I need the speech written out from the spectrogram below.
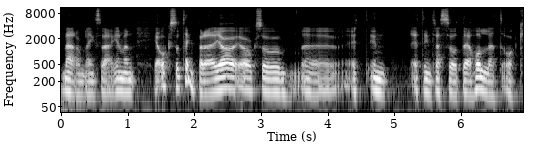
med dem längs vägen? Men jag har också tänkt på det. Jag, jag har också eh, ett, in, ett intresse åt det hållet och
